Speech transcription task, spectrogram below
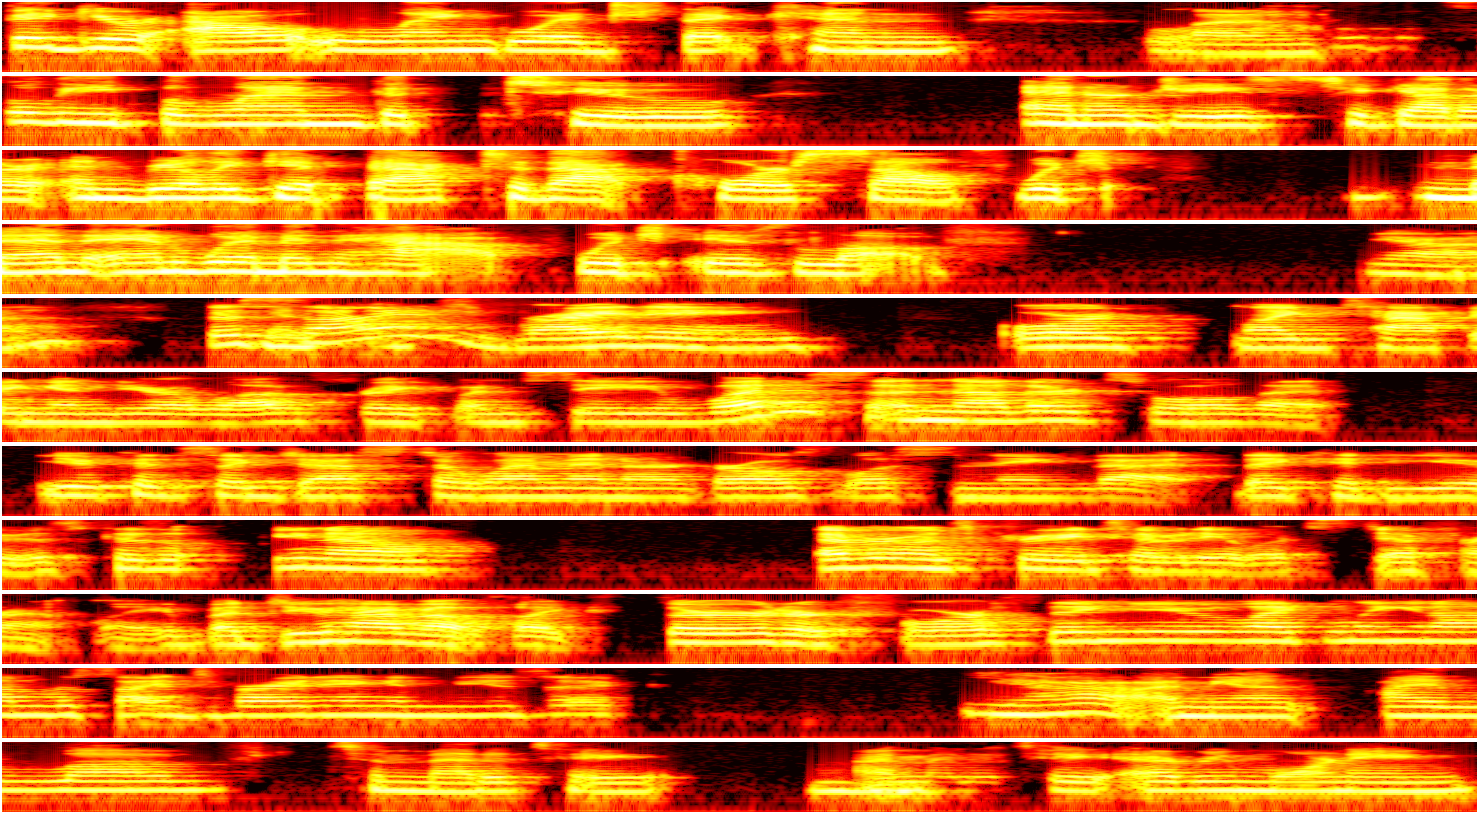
figure out language that can blend. hopefully blend the two energies together and really get back to that core self which men and women have which is love. Yeah. Besides writing or like tapping into your love frequency what is another tool that you could suggest to women or girls listening that they could use? Because you know everyone's creativity looks differently but do you have a like third or fourth thing you like lean on besides writing and music? Yeah i mean i, I love to meditate. Mm-hmm. i meditate every morning.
